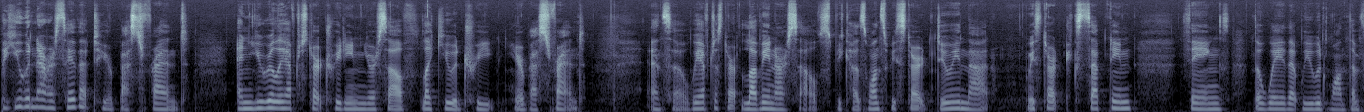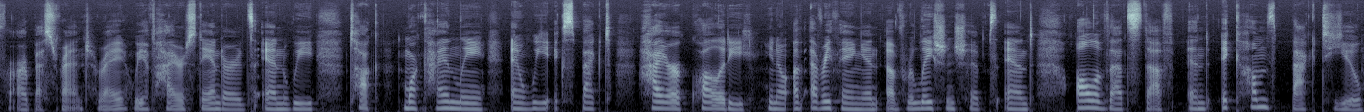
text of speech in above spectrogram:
But you would never say that to your best friend. And you really have to start treating yourself like you would treat your best friend. And so we have to start loving ourselves because once we start doing that, we start accepting things the way that we would want them for our best friend, right? We have higher standards and we talk more kindly and we expect higher quality, you know, of everything and of relationships and all of that stuff. And it comes back to you.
